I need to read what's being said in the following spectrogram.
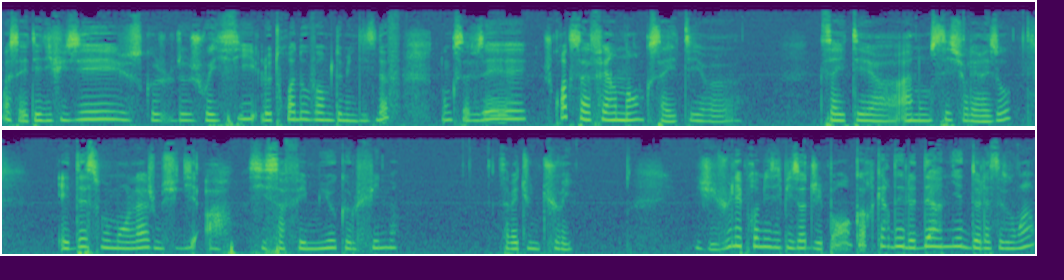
Moi, ça a été diffusé, ce que je vois ici, le 3 novembre 2019. Donc ça faisait, je crois que ça a fait un an que ça a été, euh, ça a été euh, annoncé sur les réseaux. Et dès ce moment-là, je me suis dit, ah, si ça fait mieux que le film, ça va être une tuerie. J'ai vu les premiers épisodes, j'ai pas encore regardé le dernier de la saison 1.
